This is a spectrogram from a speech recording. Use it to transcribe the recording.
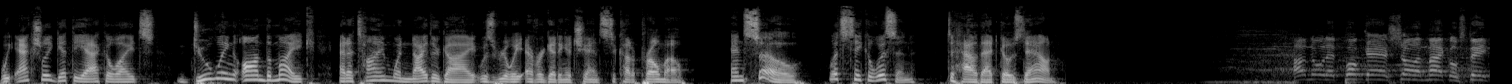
we actually get the Acolytes dueling on the mic at a time when neither guy was really ever getting a chance to cut a promo. And so, let's take a listen to how that goes down. I know that punk ass Shawn Michaels think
